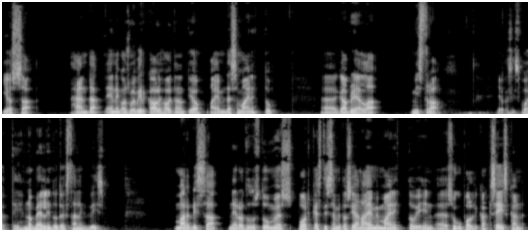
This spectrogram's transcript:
jossa häntä ennen konsulivirkaa oli hoitanut jo aiemmin tässä mainittu äh, Gabriella Mistral, joka siis voitti Nobelin 1945. Mardissa Nero tutustuu myös podcastissamme tosiaan aiemmin mainittuihin sukupolvi 27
